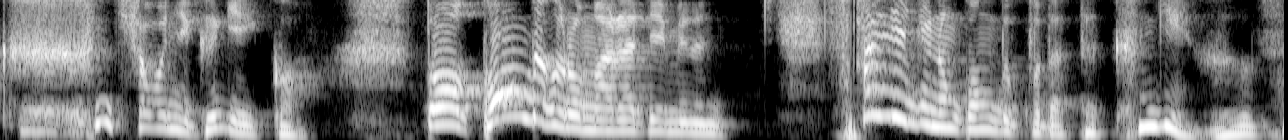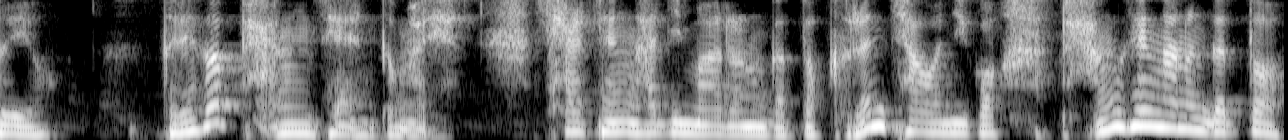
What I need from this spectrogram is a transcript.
큰 차원이 그게 있고 또 공덕으로 말하자면 살려주는 공덕보다 더 큰 게 없어요. 그래서 방생 그 말이야. 살생하지 말라는 것도 그런 차원이고 방생하는 것도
